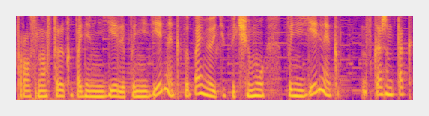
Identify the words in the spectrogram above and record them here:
про настройку по дням недели понедельник, вы поймете, почему понедельник скажем так,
